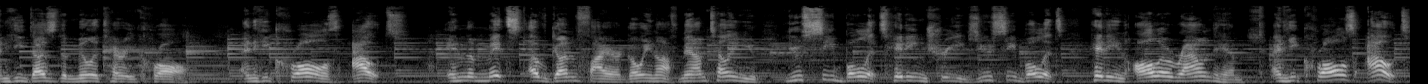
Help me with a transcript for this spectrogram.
and he does the military crawl. And he crawls out in the midst of gunfire going off. Man, I'm telling you, you see bullets hitting trees, you see bullets hitting all around him, and he crawls out,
